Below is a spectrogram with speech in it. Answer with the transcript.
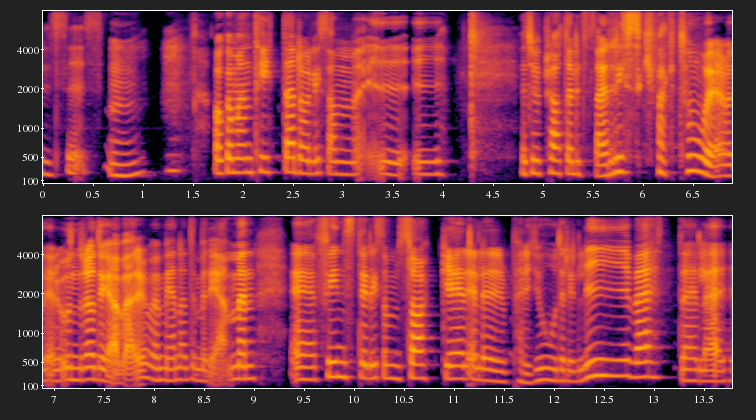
Precis. Mm. Och om man tittar då liksom i, i jag tror vi pratade lite så riskfaktorer och det du undrade över, vad jag menade med det. Men eh, finns det liksom saker eller perioder i livet eller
